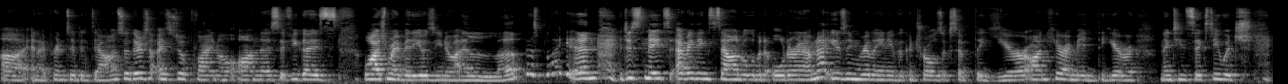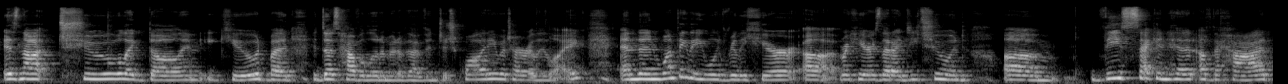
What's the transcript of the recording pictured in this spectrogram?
uh, and I printed it down. So there's iZotope vinyl on this. If you guys watch my videos, you know I love this plugin. It just makes everything sound a little bit older and I'm not using really any of the controls except the year on here. I made the year 1960, which is not too like dull and EQ'd, but it does have a little bit of that vintage quality, which I really like. And then one thing that you will really hear uh, right here is that I detuned um, the second hit of the had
